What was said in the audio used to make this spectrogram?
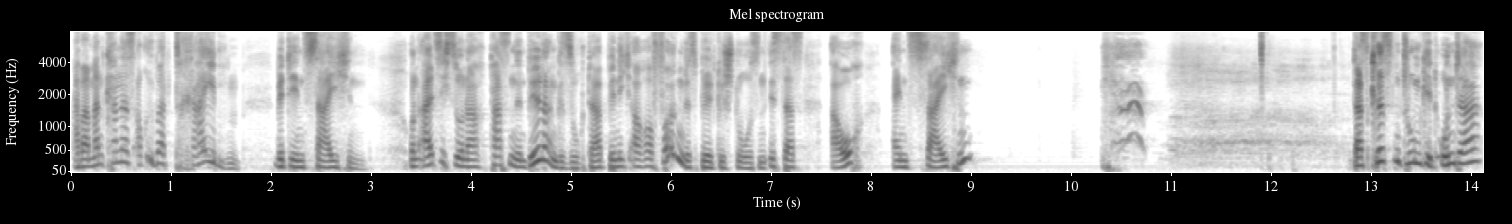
Aber man kann das auch übertreiben mit den Zeichen. Und als ich so nach passenden Bildern gesucht habe, bin ich auch auf folgendes Bild gestoßen. Ist das auch ein Zeichen? Das Christentum geht unter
